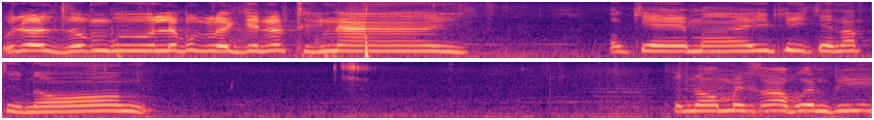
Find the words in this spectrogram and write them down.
อุดมสมบูรณ์และพวกเราจะนับถือนาย โอเคไหมพี่จะนับถือน้อง ถ้าน้องไม่ฆ่าเพื่อนพี่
